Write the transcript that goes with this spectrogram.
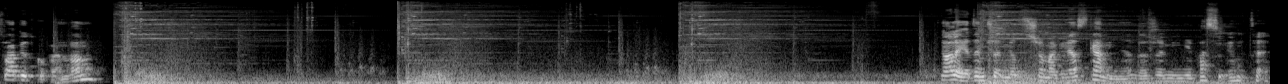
Słabiutko wam. No ale jeden przedmiot z trzema gwiazdkami, nie? Że mi nie pasują te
